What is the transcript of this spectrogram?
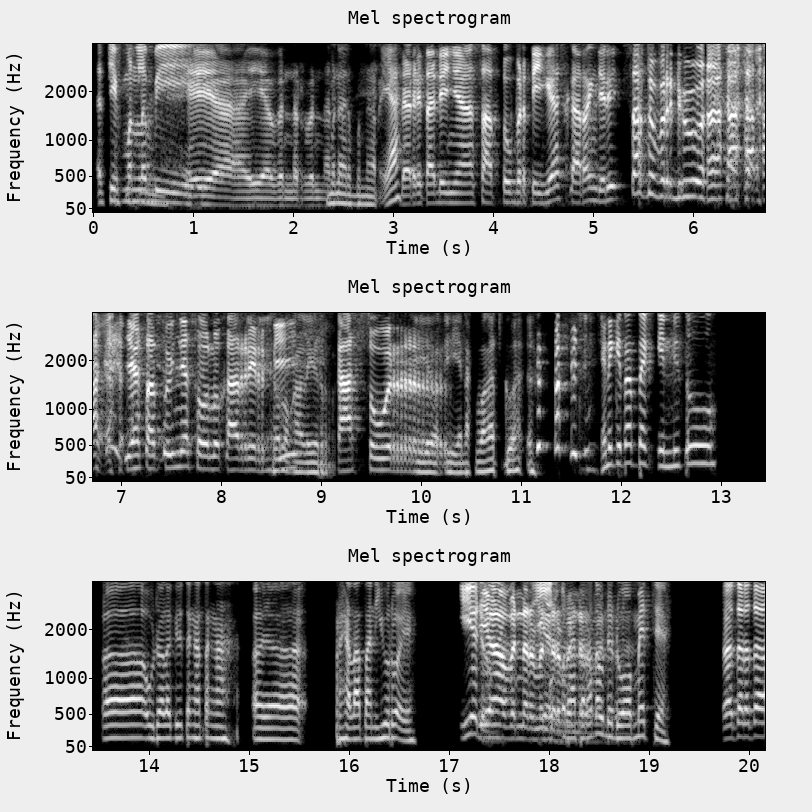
achievement Achievement. lebih. Iya, iya benar-benar. Benar-benar ya. Dari tadinya satu bertiga sekarang jadi satu berdua. Yang satunya solo karir Solo di kalir. kasur. Iya, iya, enak banget gua. ini kita tag ini tuh eh udah lagi di tengah-tengah eh, perhelatan Euro ya. Iya dong. Iya benar Iya, benar benar. Rata-rata udah benar. dua match ya. Rata-rata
